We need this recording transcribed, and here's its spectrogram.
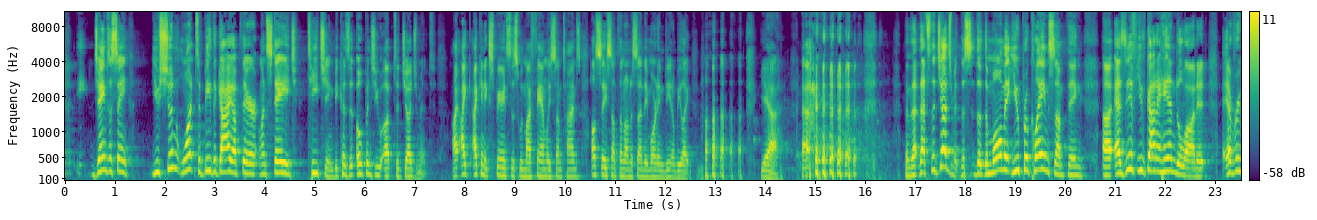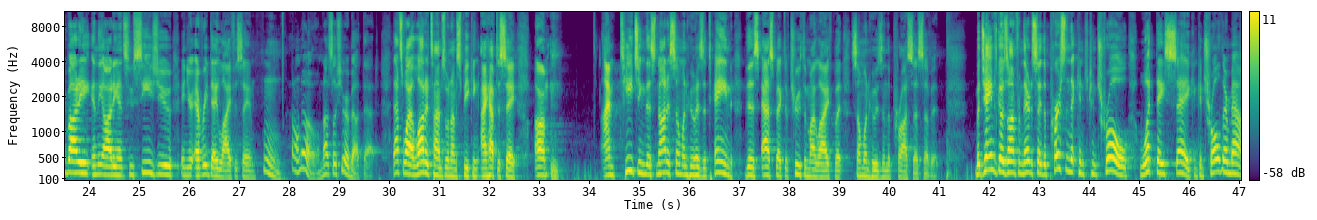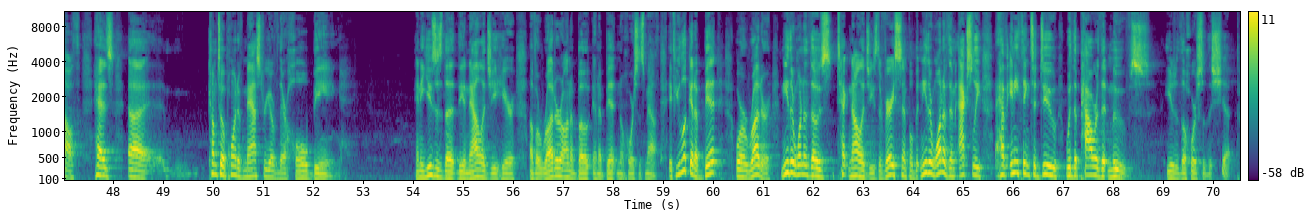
James is saying, you shouldn't want to be the guy up there on stage teaching because it opens you up to judgment. I, I, I, can experience this with my family sometimes. I'll say something on a Sunday morning, and Dean will be like, Yeah. and that, that's the judgment. The, the, the, moment you proclaim something uh, as if you've got a handle on it, everybody in the audience who sees you in your everyday life is saying, Hmm, I don't know. I'm not so sure about that. That's why a lot of times when I'm speaking, I have to say, um, I'm teaching this not as someone who has attained this aspect of truth in my life, but someone who is in the process of it. But James goes on from there to say the person that can control what they say, can control their mouth, has uh, come to a point of mastery over their whole being. And he uses the, the analogy here of a rudder on a boat and a bit in a horse's mouth. If you look at a bit or a rudder, neither one of those technologies, they're very simple, but neither one of them actually have anything to do with the power that moves either the horse or the ship.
